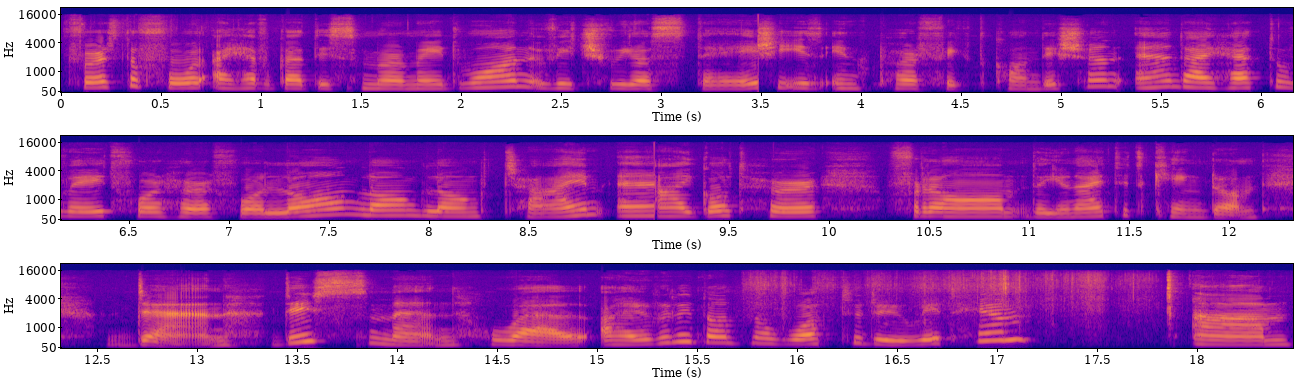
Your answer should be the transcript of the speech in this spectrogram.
first of all, I have got this mermaid one which will stay. She is in perfect condition and I had to wait for her for a long, long, long time and I got her from the United Kingdom. Then, this man, well, I really don't know what to do with him. Um,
